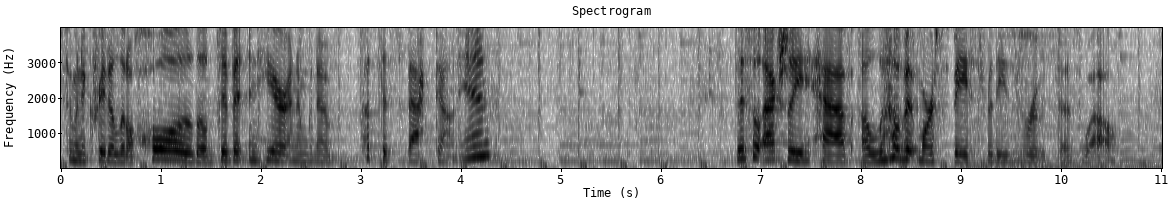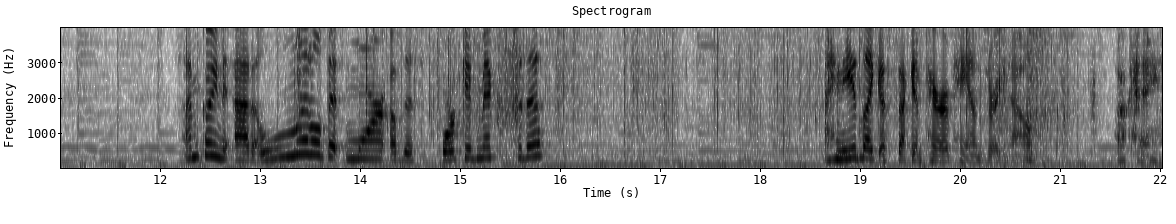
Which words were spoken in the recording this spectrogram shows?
So I'm gonna create a little hole, a little divot in here, and I'm gonna put this back down in. This will actually have a little bit more space for these roots as well. I'm going to add a little bit more of this orchid mix to this. I need like a second pair of hands right now. Okay.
